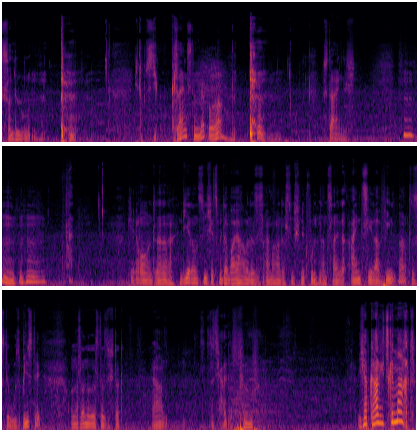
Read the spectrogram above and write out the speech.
Dog Saloon. Ich glaube, das ist die kleinste Map, oder? Müsste eigentlich. Okay, und äh, die Add-ons, die ich jetzt mit dabei habe, das ist einmal, dass die Schnittwundenanzeige ein Zähler weniger hat. Das ist der USB-Stick. Und das andere ist, dass ich statt, ja, dass ich halt fünf. Ich habe gar nichts gemacht.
